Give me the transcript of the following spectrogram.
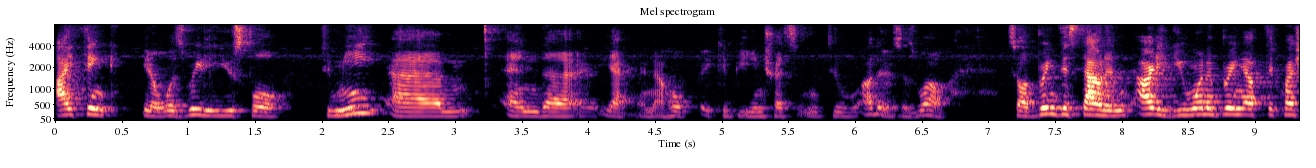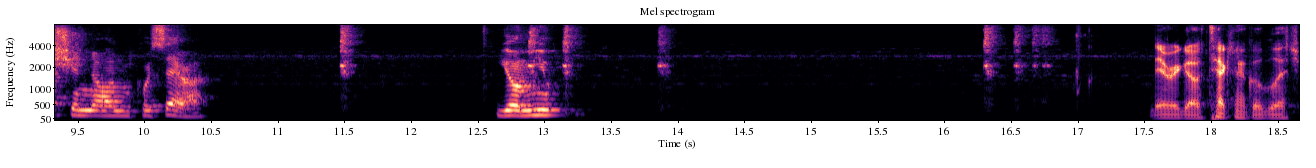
I think you know was really useful to me, um, and uh, yeah, and I hope it could be interesting to others as well. So I'll bring this down. And Artie, do you want to bring up the question on Coursera? You're mute. There we go. Technical glitch.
